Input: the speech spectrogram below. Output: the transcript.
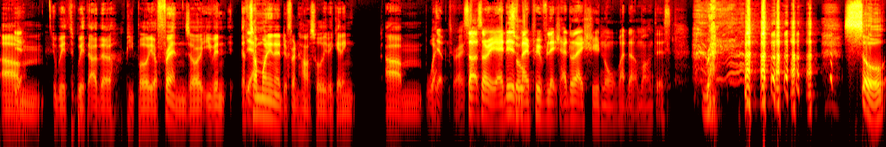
um, with with other people, your friends, or even Yeah. someone in a different household if you're getting um, wet, Yep. right? So sorry, I this So- my privilege. I don't actually know what the amount is. Right. so,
